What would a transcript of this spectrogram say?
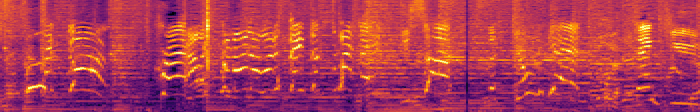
Let's go! Craig! Alex, come on, I want to see! You suck! Let's do it again! Thank you.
